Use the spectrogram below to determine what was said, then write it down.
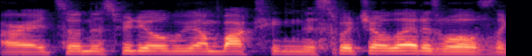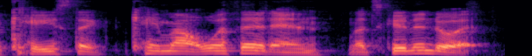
Alright, so in this video we'll be unboxing the Switch OLED as well as the case that came out with it, and let's get into it.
